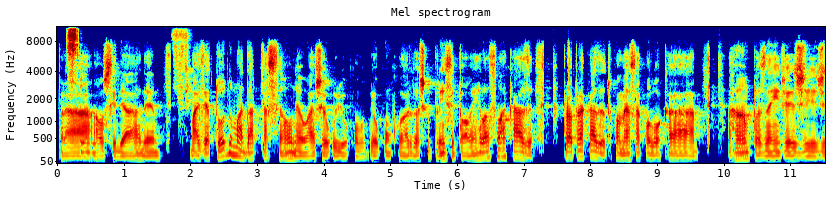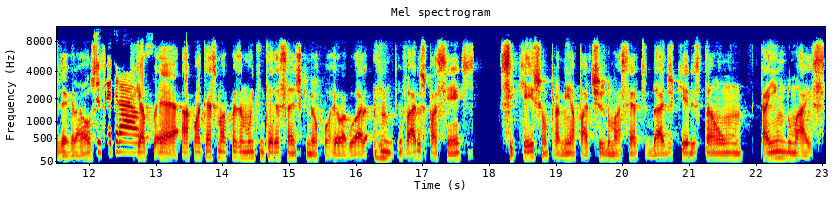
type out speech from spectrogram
para auxiliar, né? Mas é toda uma adaptação, né? Eu acho, eu, eu, eu concordo. Acho que o principal é em relação à casa, a própria casa. Tu começa a colocar rampas, né, em vez de, de degraus. De degraus. Porque é, acontece uma coisa muito interessante que me ocorreu agora. Vários pacientes se queixam para mim a partir de uma certa idade que eles estão caindo mais,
